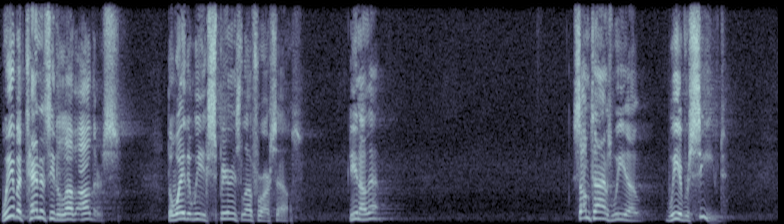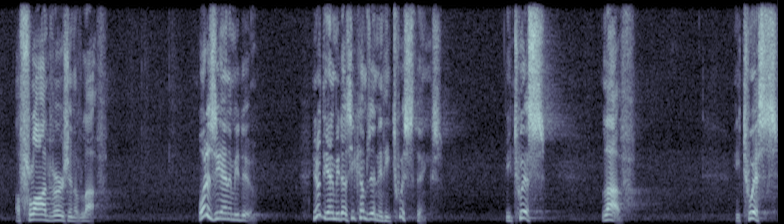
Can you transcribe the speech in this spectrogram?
We have a tendency to love others the way that we experience love for ourselves. Do you know that? Sometimes we, uh, we have received a flawed version of love. What does the enemy do? You know what the enemy does? He comes in and he twists things. He twists love. He twists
